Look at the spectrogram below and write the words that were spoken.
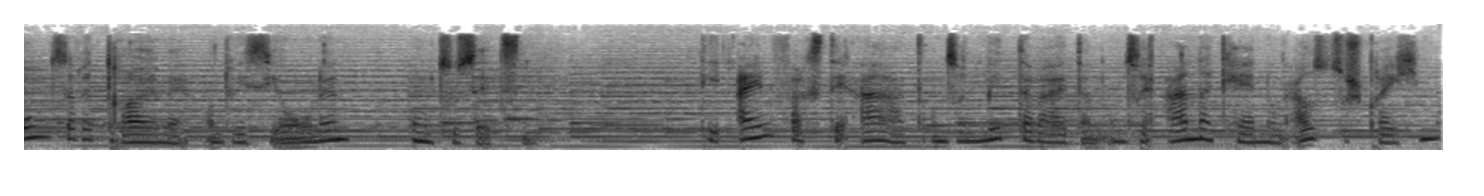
unsere Träume und Visionen umzusetzen. Die einfachste Art, unseren Mitarbeitern unsere Anerkennung auszusprechen,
